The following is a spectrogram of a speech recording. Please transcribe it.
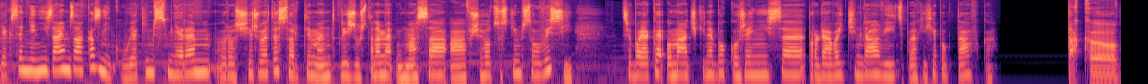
Jak se mění zájem zákazníků? Jakým směrem rozšiřujete sortiment, když zůstaneme u masa a všeho, co s tím souvisí? Třeba jaké omáčky nebo koření se prodávají čím dál víc, po jakých je poptávka? Tak eh,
